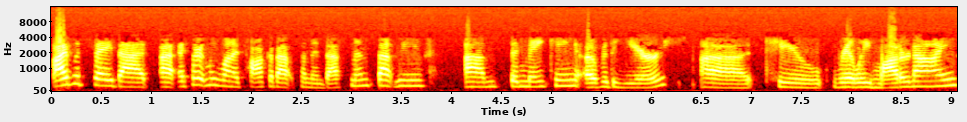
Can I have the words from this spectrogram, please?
I would say that uh, I certainly want to talk about some investments that we've um, been making over the years uh, to really modernize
